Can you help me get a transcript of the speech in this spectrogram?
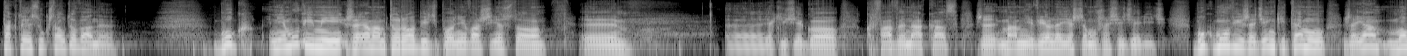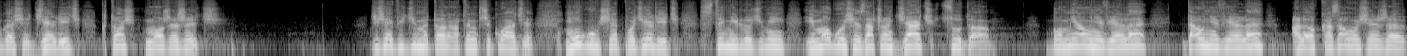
Tak to jest ukształtowane. Bóg nie mówi mi, że ja mam to robić, ponieważ jest to yy, yy, jakiś jego krwawy nakaz, że mam niewiele, jeszcze muszę się dzielić. Bóg mówi, że dzięki temu, że ja mogę się dzielić, ktoś może żyć. Dzisiaj widzimy to na tym przykładzie. Mógł się podzielić z tymi ludźmi i mogły się zacząć dziać cuda, bo miał niewiele, dał niewiele, ale okazało się, że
